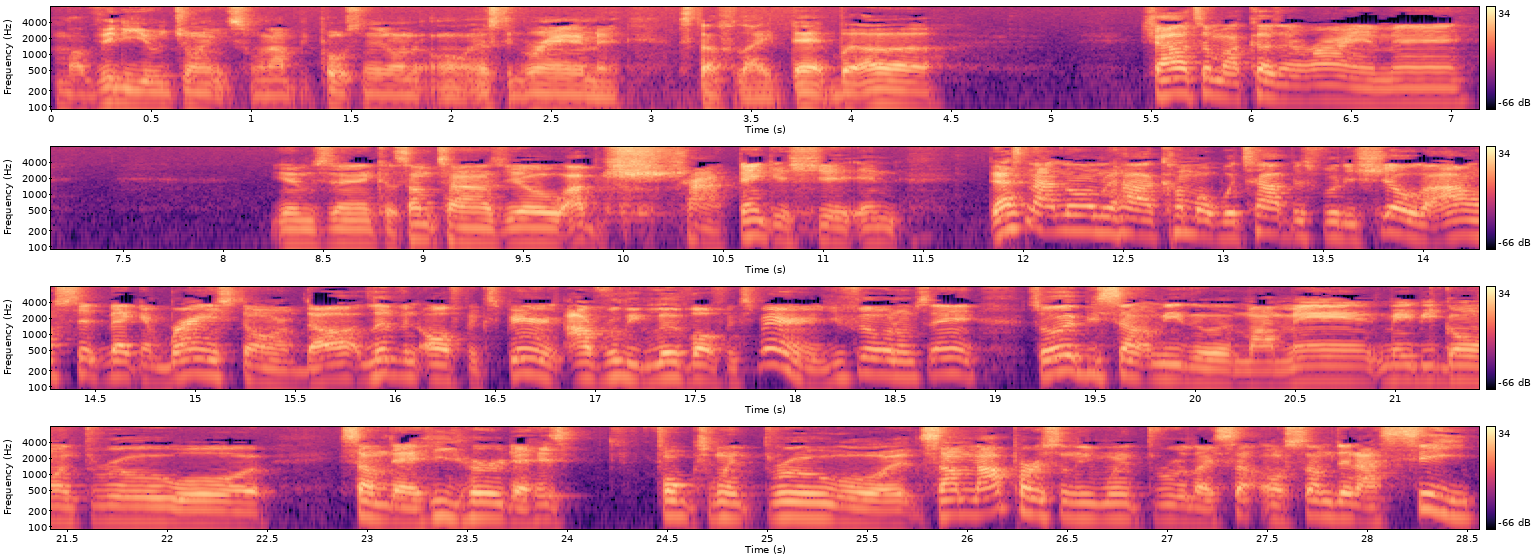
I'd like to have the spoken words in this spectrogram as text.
my video joints when I be posting it on on Instagram and stuff like that. But uh, shout out to my cousin Ryan, man. You know what I'm saying? Cause sometimes, yo, I be trying to think of shit, and that's not normally how I come up with topics for the show. Like I don't sit back and brainstorm, dog. Living off experience, I really live off experience. You feel what I'm saying? So it'd be something either my man maybe going through, or something that he heard that his folks went through or something I personally went through, like something or something that I see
